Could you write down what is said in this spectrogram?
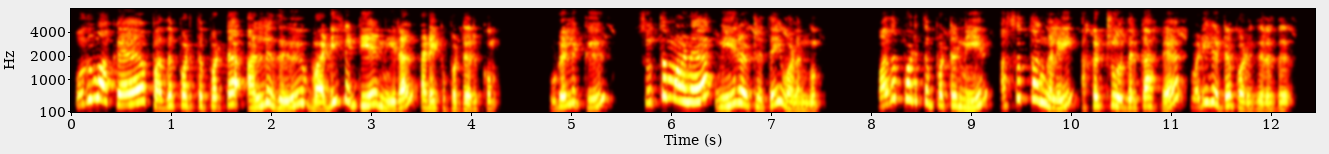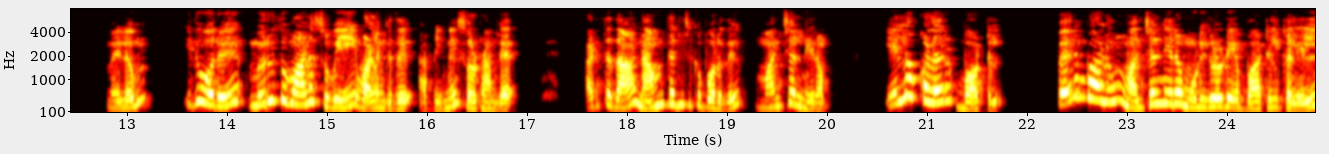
பொதுவாக பதப்படுத்தப்பட்ட அல்லது வடிகட்டிய நீரால் அடைக்கப்பட்டிருக்கும். உடலுக்கு சுத்தமான நீரேற்றத்தை வழங்கும். பதப்படுத்தப்பட்ட நீர் அசுத்தங்களை அகற்றுவதற்காக வடிகட்டப்படுகிறது. மேலும் இது ஒரு மிருதுவான சுவையை வழங்குது அப்படின்னு சொல்றாங்க. அடுத்ததா நாம் தெரிஞ்சுக்க போறது மஞ்சள் நிறம். எல்லோ கலர் பாட்டில் பெரும்பாலும் மஞ்சள் நிற மூடிகளுடைய பாட்டில்களில்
